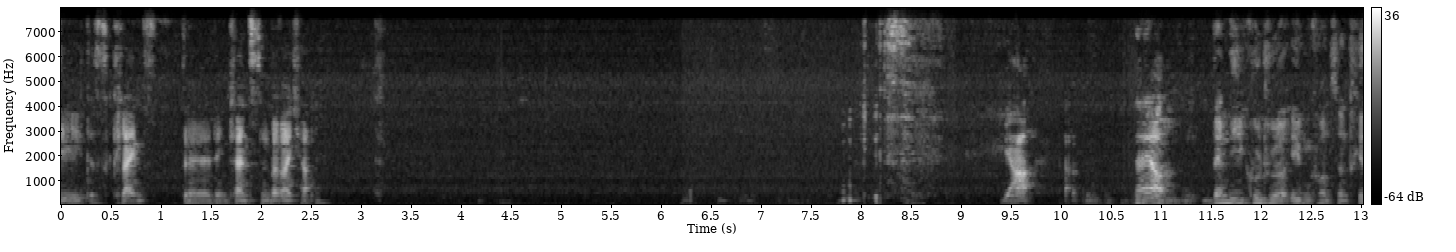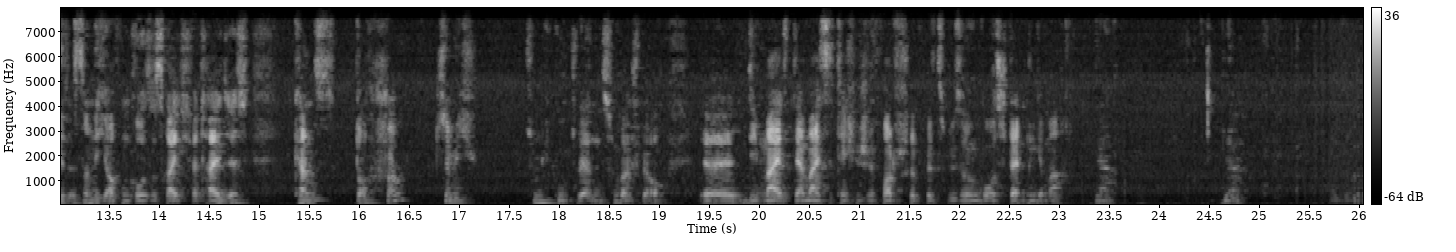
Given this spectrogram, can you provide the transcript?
die das kleinste, den kleinsten Bereich hatten. Ja, naja, wenn die Kultur eben konzentriert ist und nicht auf ein großes Reich verteilt ist, kann es doch schon ziemlich ziemlich gut werden. Zum Beispiel auch äh, die meist, der meiste technische Fortschritt wird sowieso in Großstädten gemacht. Ja. Ja. Also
